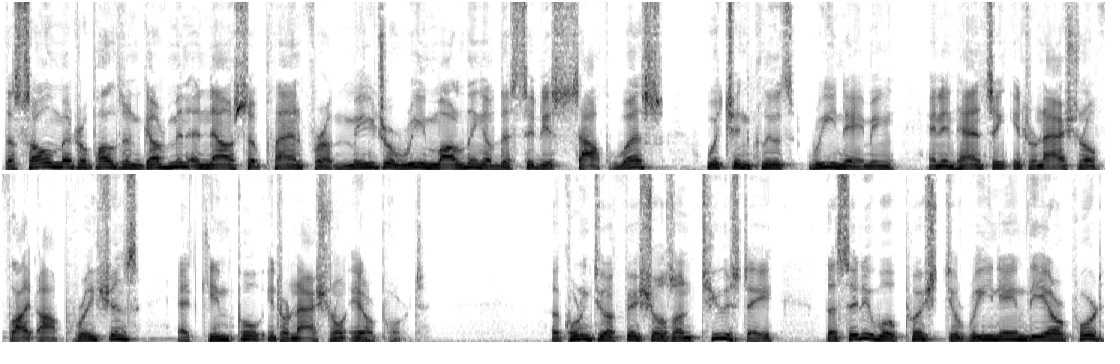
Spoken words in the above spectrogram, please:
The Seoul metropolitan government announced a plan for a major remodeling of the city's southwest, which includes renaming and enhancing international flight operations at Gimpo International Airport. According to officials on Tuesday, the city will push to rename the airport,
